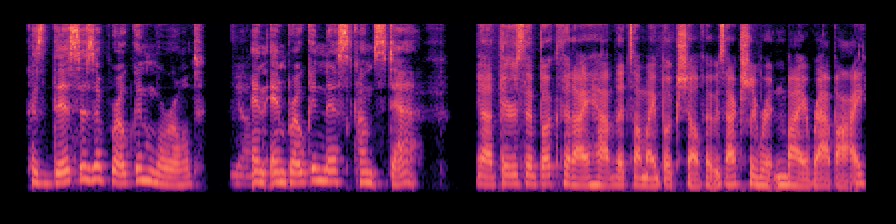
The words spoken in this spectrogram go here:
because this is a broken world. Yeah. And in brokenness comes death. Yeah, there's a book that I have that's on my bookshelf. It was actually written by a rabbi,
